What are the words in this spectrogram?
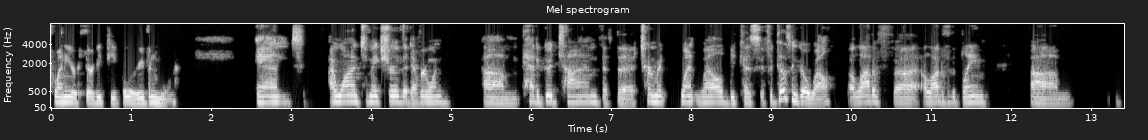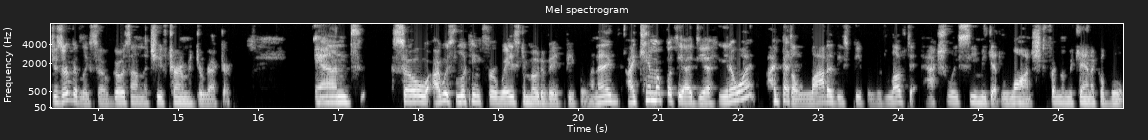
twenty or thirty people, or even more. And I wanted to make sure that everyone um, had a good time, that the tournament went well. Because if it doesn't go well, a lot of uh, a lot of the blame um, deservedly so, goes on the chief tournament director. And so I was looking for ways to motivate people. And I, I came up with the idea you know what? I bet a lot of these people would love to actually see me get launched from a mechanical bull.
